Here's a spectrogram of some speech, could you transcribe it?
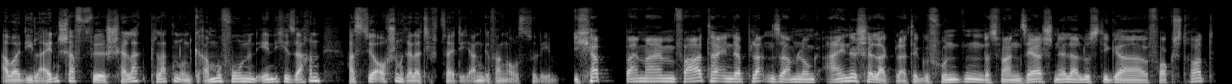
Aber die Leidenschaft für Shellac-Platten und Grammophon und ähnliche Sachen hast du ja auch schon relativ zeitig angefangen auszuleben. Ich habe bei meinem Vater in der Plattensammlung eine Shellac-Platte gefunden. Das war ein sehr schneller, lustiger Foxtrot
